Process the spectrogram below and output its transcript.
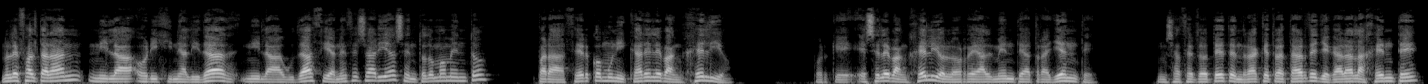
No le faltarán ni la originalidad ni la audacia necesarias en todo momento para hacer comunicar el Evangelio, porque es el Evangelio lo realmente atrayente. Un sacerdote tendrá que tratar de llegar a la gente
